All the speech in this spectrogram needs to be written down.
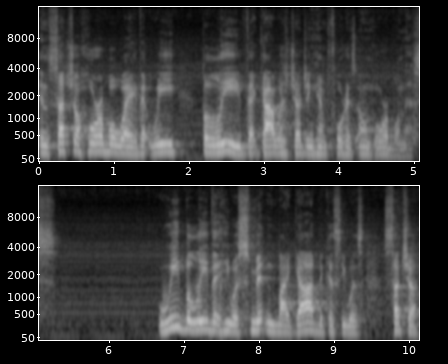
in such a horrible way that we believed that God was judging him for his own horribleness. We believe that he was smitten by God because he was such a,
